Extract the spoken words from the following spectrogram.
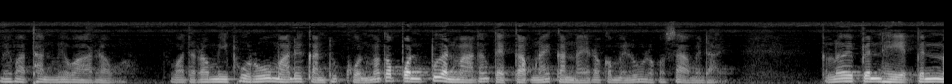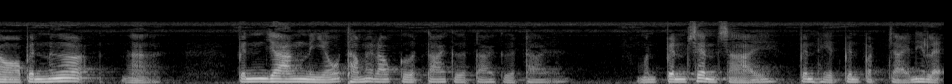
ไม่ว่าท่านไม่ว่าเรา ว่าแต่เรามีผู้รู้มาด้วยกันทุกคน มันก็ปนเปื้อนมาตั้งแต่กลับไหนกันไหน เราก็ไม่รู้เราก็ทราบไม่ได้ ก็เลยเป็นเหตุเป็นหนอเป็นเนื้ออ่าเป็นยางเหนียวทำให้เราเกิดตายเกิดตายเกิดตาย มันเป็นเส้นสายเป็นเหตุเป็นปัจจัยนี่แหละ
